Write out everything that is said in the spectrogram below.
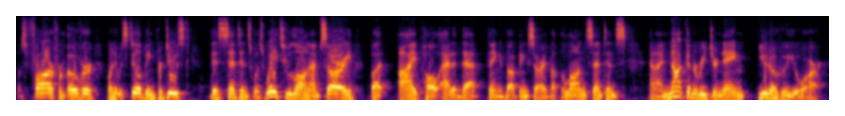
was far from over when it was still being produced. This sentence was way too long, I'm sorry, but I, Paul, added that thing about being sorry about the long sentence, and I'm not going to read your name. You know who you are.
